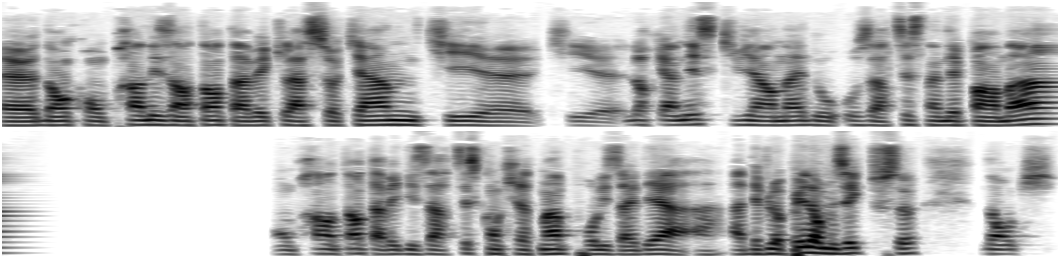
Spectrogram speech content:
Euh, donc, on prend des ententes avec la SOCAN, qui est, euh, l'organisme qui vient en aide aux, artistes indépendants. On prend entente avec des artistes concrètement pour les aider à, à développer leur musique, tout ça. Donc,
